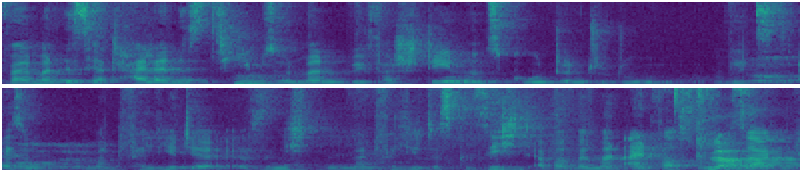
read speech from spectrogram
weil man ist ja Teil eines Teams und man, wir verstehen uns gut und du, willst, also man verliert ja, also nicht, man verliert das Gesicht, aber wenn man einfach so Klar. sagt,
